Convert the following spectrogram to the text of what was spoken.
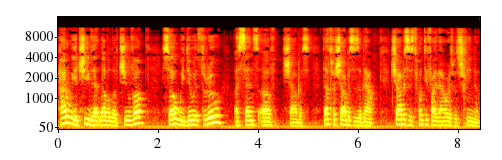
How do we achieve that level of tshuva? So we do it through a sense of Shabbos. That's what Shabbos is about. Shabbos is 25 hours with Shechina.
